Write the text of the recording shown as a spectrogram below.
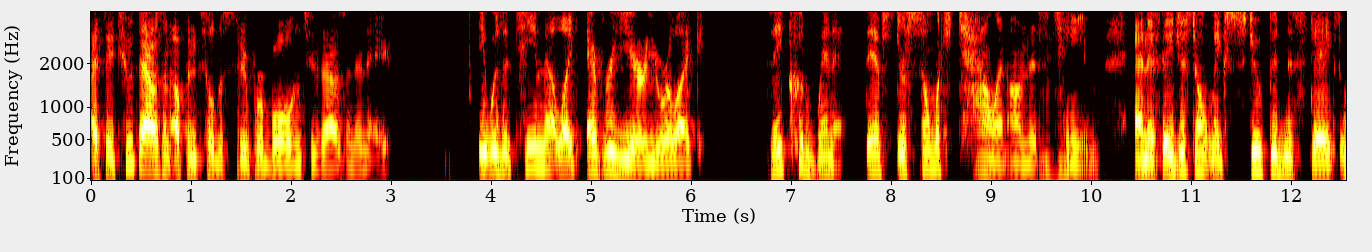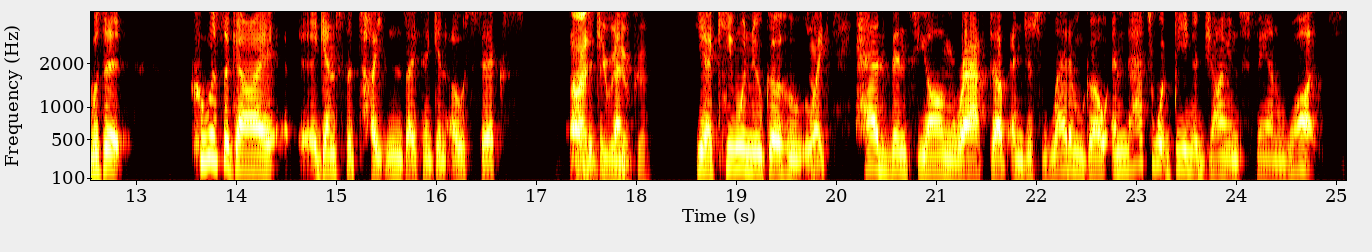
I'd say 2000 up until the Super Bowl in 2008, it was a team that like every year you were like, they could win it. They have there's so much talent on this Mhm. team, and if they just don't make stupid mistakes, was it who was the guy against the Titans? I think in 06? Uh, Ice Inuka. Yeah, Kiwanuka, who Yeah. like had Vince Young wrapped up and just let him go. And that's what being a Giants fan was.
